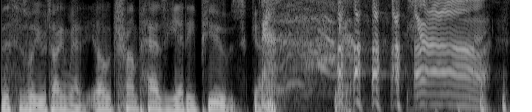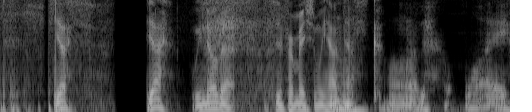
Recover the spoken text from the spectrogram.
this is what you were talking about. Oh, Trump has Yeti pubes. It. yes. Yeah, we know that. It's information we have now. Oh, God. Why?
